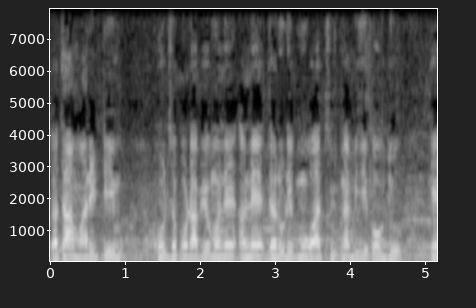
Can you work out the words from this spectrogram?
તથા મારી ટીમ ફૂલ સપોર્ટ આપ્યો મને અને જરૂર એક હું વાત સૂચના બીજી કહું છું કે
